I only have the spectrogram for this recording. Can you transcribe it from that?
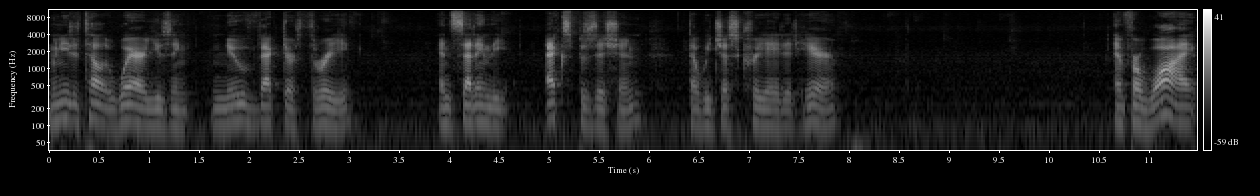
we need to tell it where using new vector 3 and setting the x position that we just created here. And for y,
